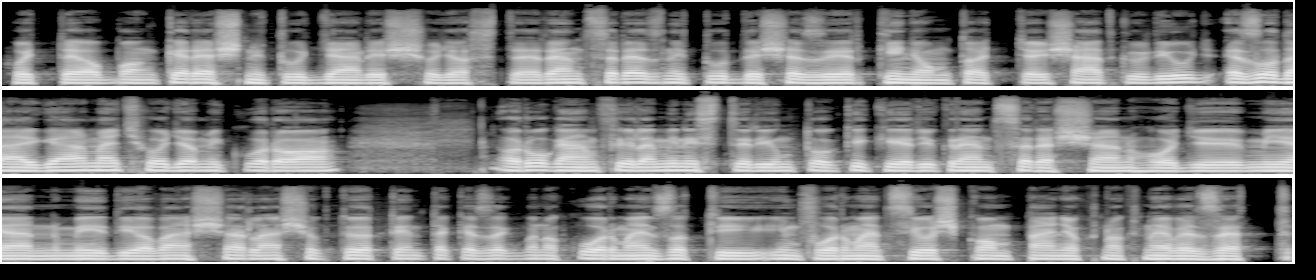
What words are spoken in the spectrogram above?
hogy te abban keresni tudjál, és hogy azt rendszerezni tud, és ezért kinyomtatja és átküldi. Úgy ez odáig elmegy, hogy amikor a a Rogánféle minisztériumtól kikérjük rendszeresen, hogy milyen médiavásárlások történtek ezekben a kormányzati információs kampányoknak nevezett,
